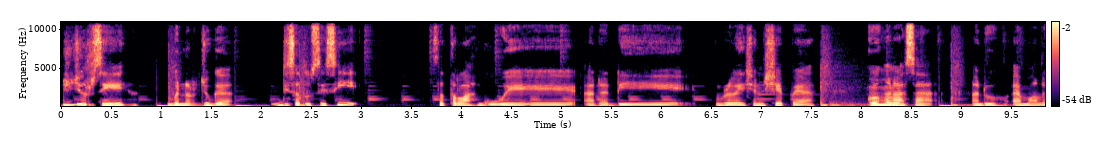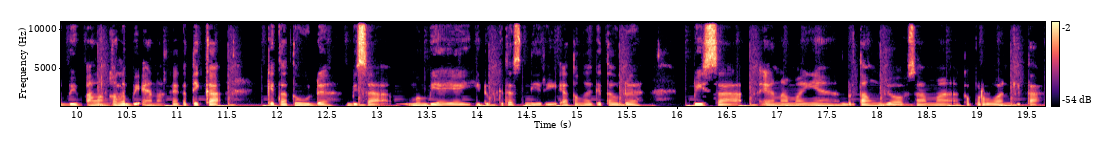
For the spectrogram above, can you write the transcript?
Jujur sih, bener juga. Di satu sisi, setelah gue ada di relationship ya, gue Mm-mm. ngerasa, aduh emang lebih alangkah lebih enaknya ketika kita tuh udah bisa membiayai hidup kita sendiri atau enggak kita udah bisa yang namanya bertanggung jawab sama keperluan kita.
